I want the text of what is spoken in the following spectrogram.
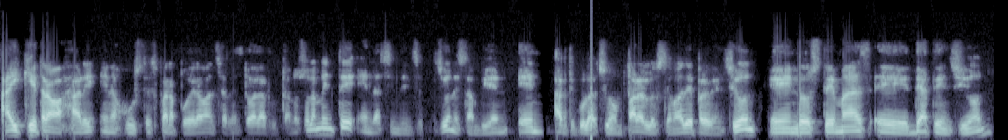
hay que trabajar en, ajustes para poder avanzar en toda la ruta, no solamente en las indemnizaciones, también en articulación para los temas de prevención, en los temas eh, de atención.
